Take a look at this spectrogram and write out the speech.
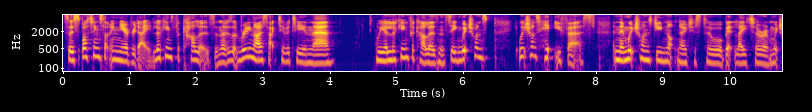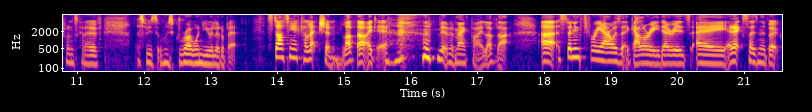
So spotting something new every day looking for colors and there's a really nice activity in there we are looking for colors and seeing which ones which ones hit you first. And then which ones do you not notice till a bit later and which ones kind of i suppose almost grow on you a little bit. Starting a collection. Love that idea. Bit of a magpie. Love that. Uh, spending three hours at a gallery. There is a an exercise in the book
